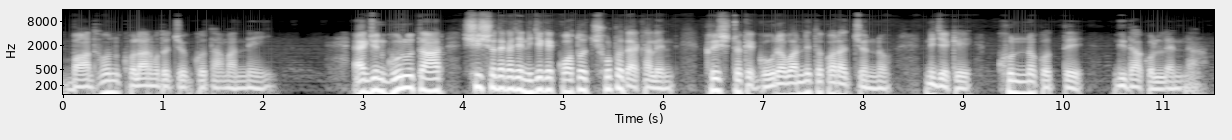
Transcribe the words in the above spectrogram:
বাঁধন খোলার মতো যোগ্যতা আমার নেই। একজন গুরু তার শিষ্যদের কাছে নিজেকে কত ছোট দেখালেন, খ্রিস্টকে গৌরবান্বিত করার জন্য নিজেকে ক্ষুণ্ণ করতে দ্বিধা করলেন না।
